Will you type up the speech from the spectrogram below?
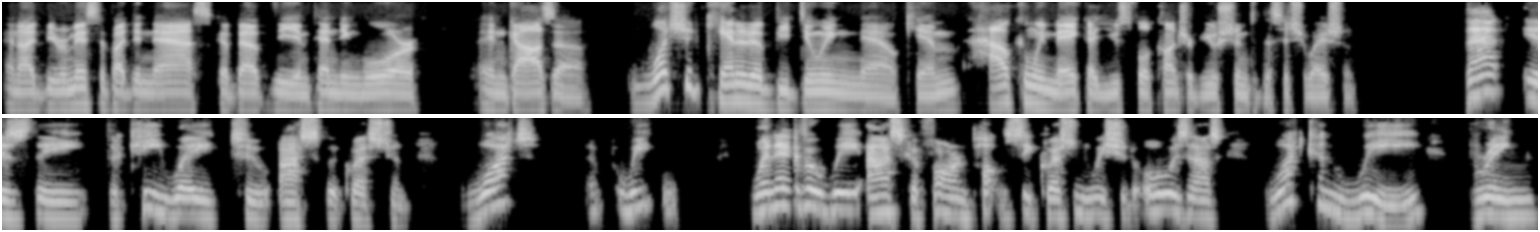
and I'd be remiss if I didn't ask about the impending war in Gaza. What should Canada be doing now, Kim? How can we make a useful contribution to the situation? That is the, the key way to ask the question. What we, whenever we ask a foreign policy question, we should always ask, what can we bring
